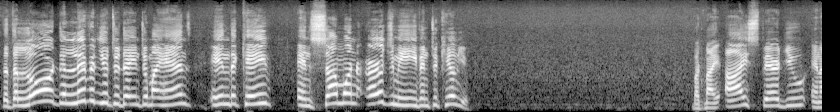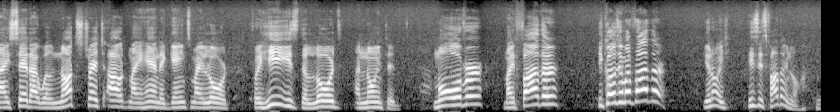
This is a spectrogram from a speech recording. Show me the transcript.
that the Lord delivered you today into my hands in the cave, and someone urged me even to kill you. But my eye spared you, and I said, I will not stretch out my hand against my Lord, for he is the Lord's anointed. Moreover, my father, he calls him a father. You know, he's his father in law.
